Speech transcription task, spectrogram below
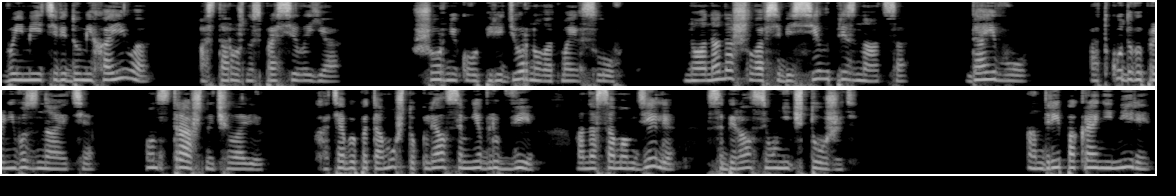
«Вы имеете в виду Михаила?» — осторожно спросила я. Шорникова передернула от моих слов, но она нашла в себе силы признаться. «Да его. Откуда вы про него знаете? Он страшный человек, хотя бы потому, что клялся мне в любви, а на самом деле собирался уничтожить». Андрей, по крайней мере,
